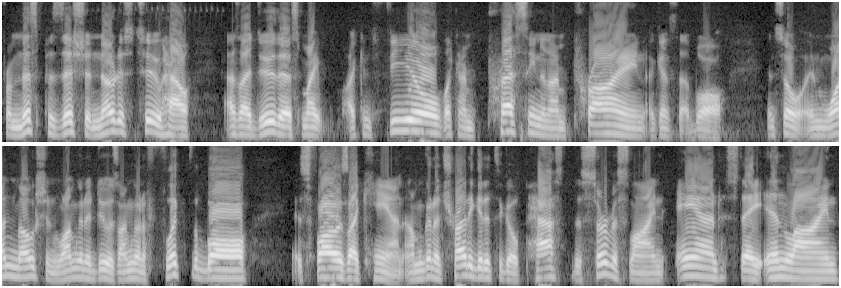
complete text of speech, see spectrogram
from this position, notice too how as I do this, my, I can feel like I'm pressing and I'm prying against that ball. And so in one motion, what I'm going to do is I'm going to flick the ball as far as I can. I'm going to try to get it to go past the service line and stay in line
